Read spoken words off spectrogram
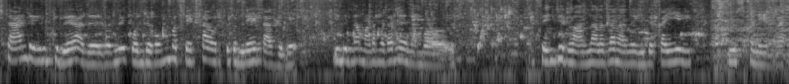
ஸ்டாண்டு இருக்குது. அது வந்து கொஞ்சம் ரொம்ப செட் ஆகிறதுக்கு லேட் ஆகுது. இதுனா மடமடன்னு நம்ம செஞ்சிடலாம். அதனால தான் நான் இதை கையை யூஸ் பண்ணிடுறேன்.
